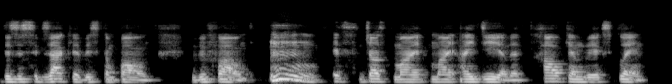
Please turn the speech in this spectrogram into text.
this is exactly this compound we found. it's just my my idea that how can we explain.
